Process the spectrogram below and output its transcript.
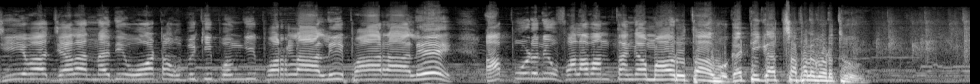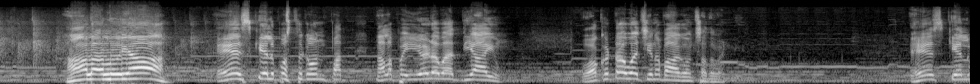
జీవ జల నది ఓట ఉబికి పొంగి పొరలాలి పారాలి. అప్పుడు నువ్వు ఫలవంతంగా మారుతావు గట్టిగా చపలు కొడుతూ హాలలుయా. ఏస్కేల్ పుస్తకం పద్ నలభై ఏడవ అధ్యాయం. ఒకటో వచ్చిన భాగం చదవండి. ఏస్కేల్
